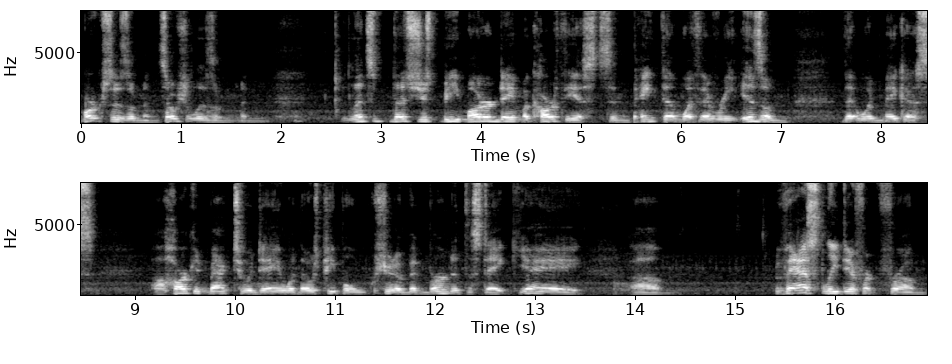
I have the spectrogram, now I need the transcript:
Marxism and socialism and let's let's just be modern day McCarthyists and paint them with every ism that would make us uh, harken back to a day when those people should have been burned at the stake. Yay! Um, vastly different from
